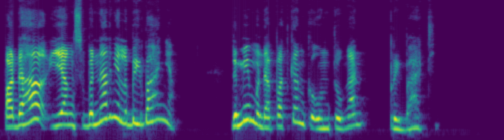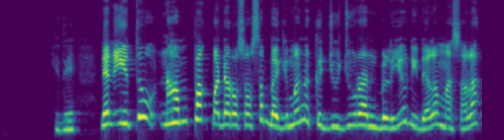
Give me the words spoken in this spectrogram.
padahal yang sebenarnya lebih banyak demi mendapatkan keuntungan pribadi gitu ya. Dan itu nampak pada Rasulullah bagaimana kejujuran beliau di dalam masalah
